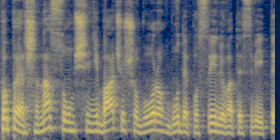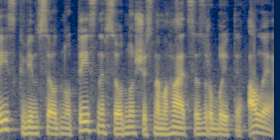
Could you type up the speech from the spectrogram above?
По-перше, на Сумщині бачу, що ворог буде посилювати свій тиск, він все одно тисне, все одно щось намагається зробити. Але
